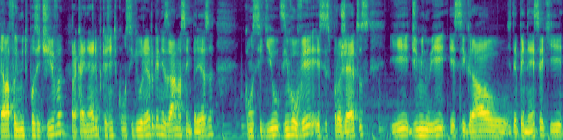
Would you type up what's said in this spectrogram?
ela foi muito positiva para a Cainelli porque a gente conseguiu reorganizar a nossa empresa, conseguiu desenvolver esses projetos e diminuir esse grau de dependência que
